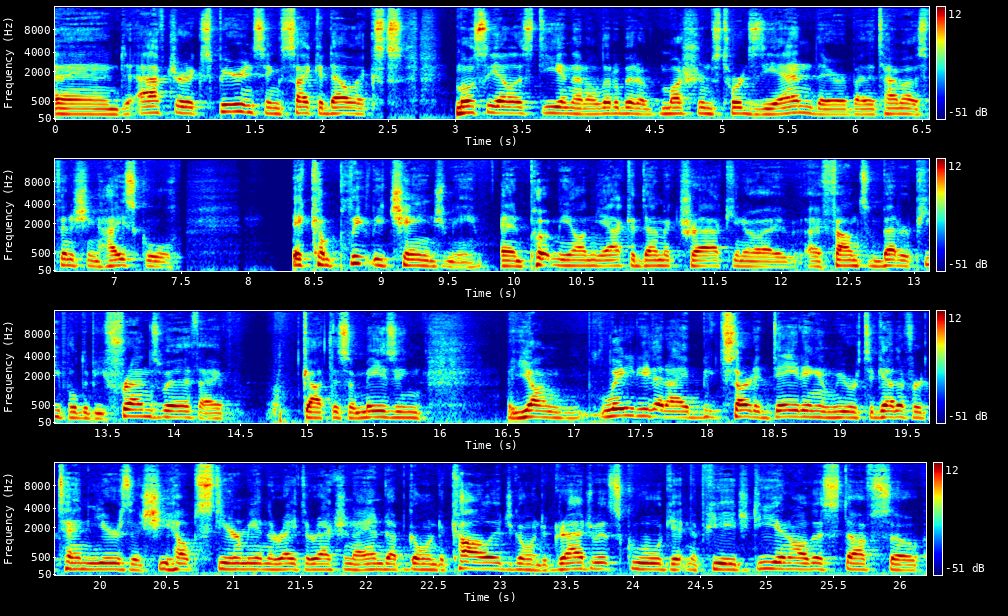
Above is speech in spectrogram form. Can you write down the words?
And after experiencing psychedelics mostly LSD and then a little bit of mushrooms towards the end there by the time I was finishing high school. It completely changed me and put me on the academic track. You know, I, I found some better people to be friends with. I got this amazing young lady that I started dating, and we were together for 10 years, and she helped steer me in the right direction. I ended up going to college, going to graduate school, getting a PhD, and all this stuff. So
